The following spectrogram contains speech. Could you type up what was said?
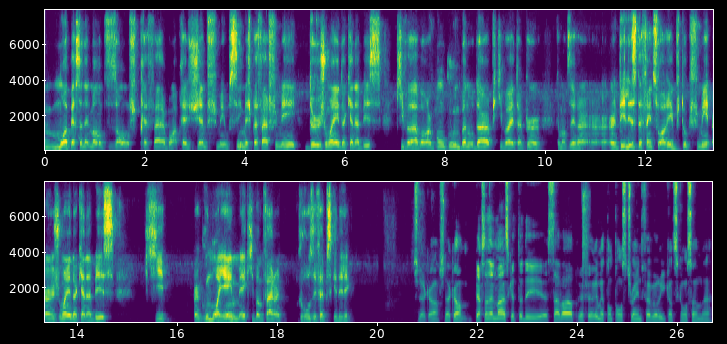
Moi, personnellement, disons, je préfère, bon, après, j'aime fumer aussi, mais je préfère fumer deux joints d'un cannabis qui va avoir un bon goût, une bonne odeur, puis qui va être un peu, comment dire, un, délice de fin de soirée, plutôt que fumer un joint d'un cannabis qui est un goût moyen, mais qui va me faire un gros effet psychédélique. Je suis d'accord, je suis d'accord. Personnellement, est-ce que tu as des euh, saveurs préférées, mettons ton strain favori quand tu consommes?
